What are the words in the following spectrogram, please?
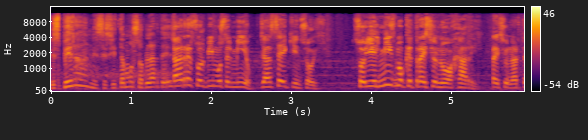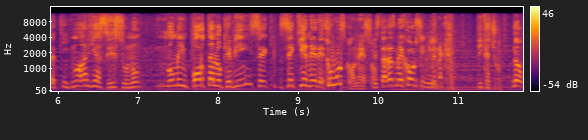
espera, necesitamos hablar de eso. Ya resolvimos el mío. Ya sé quién soy. Soy el mismo que traicionó a Harry. Traicionarte a ti. No harías eso, no, no me importa lo que vi, sé, sé quién eres. ¿Cómo? con eso? Estarás mejor sin mí. Ven acá, Pikachu. No,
